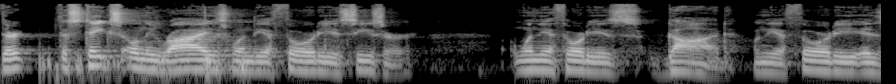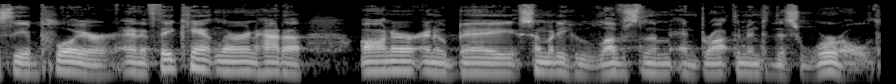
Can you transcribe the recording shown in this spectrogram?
the stakes only rise when the authority is Caesar, when the authority is God, when the authority is the employer. And if they can't learn how to honor and obey somebody who loves them and brought them into this world,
